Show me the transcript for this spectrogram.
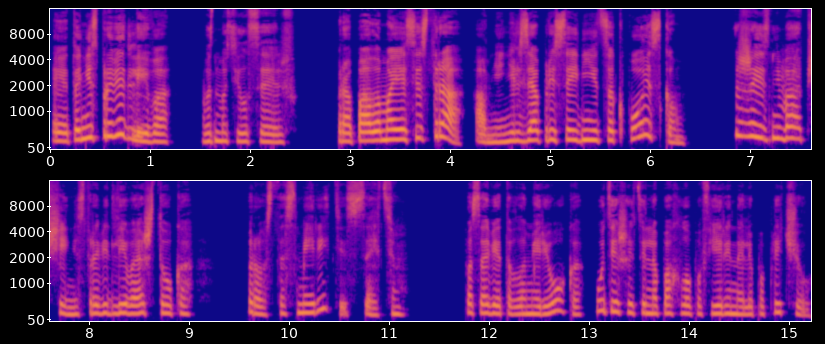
«Это несправедливо», — возмутился эльф. «Пропала моя сестра, а мне нельзя присоединиться к поискам». «Жизнь вообще несправедливая штука. Просто смиритесь с этим», — посоветовала Мериока, утешительно похлопав Еринеля по плечу.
